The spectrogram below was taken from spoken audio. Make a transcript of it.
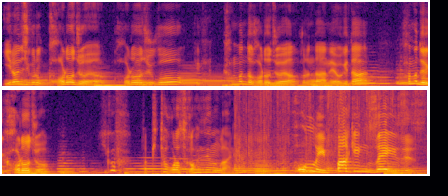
이런 식으로 걸어줘요. 걸어주고 한 번 더 걸어줘요. 그런 다음에 여기다 한 번 더 걸어줘. 이거 봐. 나 피타고라스가 환생한 거 아니야? Holy fucking Jesus!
